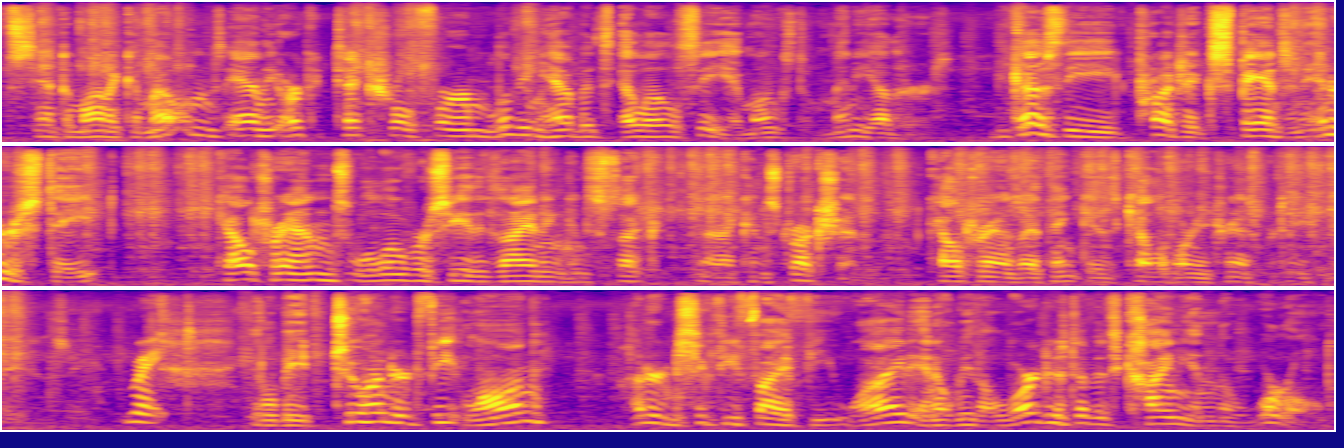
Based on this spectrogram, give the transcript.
of Santa Monica Mountains, and the architectural firm Living Habitats LLC, amongst many others. Because the project spans an interstate, Caltrans will oversee the design and construct, uh, construction. Caltrans, I think, is California Transportation Agency. Right. It'll be 200 feet long, 165 feet wide, and it will be the largest of its kind in the world.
